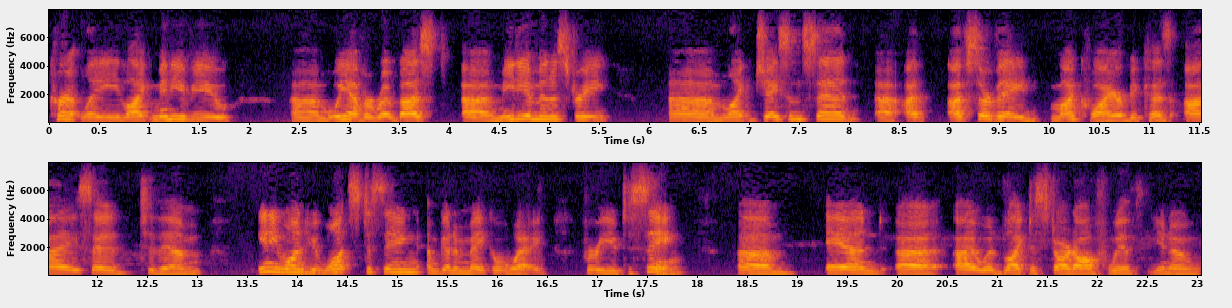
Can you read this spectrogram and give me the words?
currently, like many of you, Um, we have a robust uh, media ministry. Um, like Jason said, uh, I've, I've surveyed my choir because I said to them, anyone who wants to sing, I'm going to make a way for you to sing. Um, and uh, I would like to start off with, you know,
